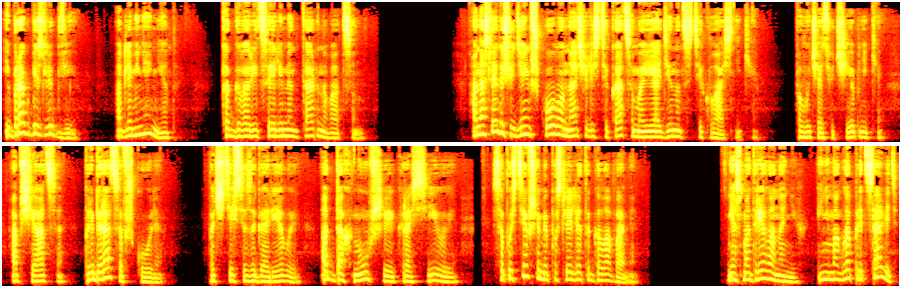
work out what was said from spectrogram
и брак без любви, а для меня нет. Как говорится, элементарно, Ватсон. А на следующий день в школу начали стекаться мои одиннадцатиклассники. Получать учебники, общаться, прибираться в школе. Почти все загорелые, отдохнувшие, красивые, с опустевшими после лета головами. Я смотрела на них и не могла представить,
